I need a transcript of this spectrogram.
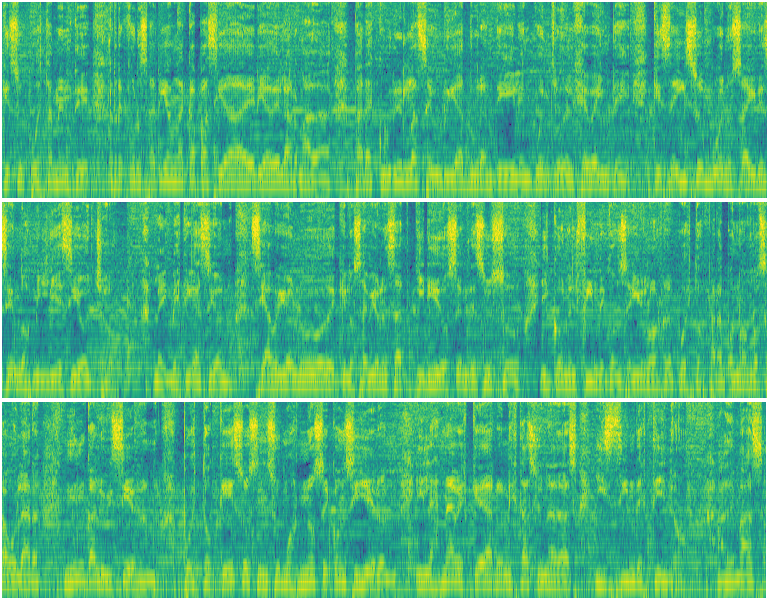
que supuestamente reforzarían la capacidad aérea de la Armada para cubrir la seguridad durante el encuentro del G20 que se hizo en Buenos Aires en 2018. La investigación se abrió luego de que los aviones adquiridos en desuso y con el fin de conseguir los repuestos para ponerlos a volar nunca lo hicieron, puesto que esos insumos no se consiguieron y las naves quedaron estacionadas y sin destino. Además,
